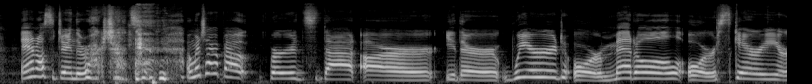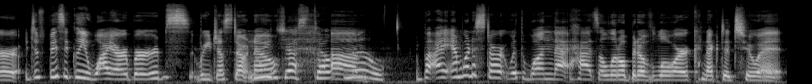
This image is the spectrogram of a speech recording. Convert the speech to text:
and also Dwayne the Rock Johnson. I'm going to talk about birds that are either weird or metal or scary or just basically why are birds? We just don't know. We just don't um, know. But I am going to start with one that has a little bit of lore connected to it.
